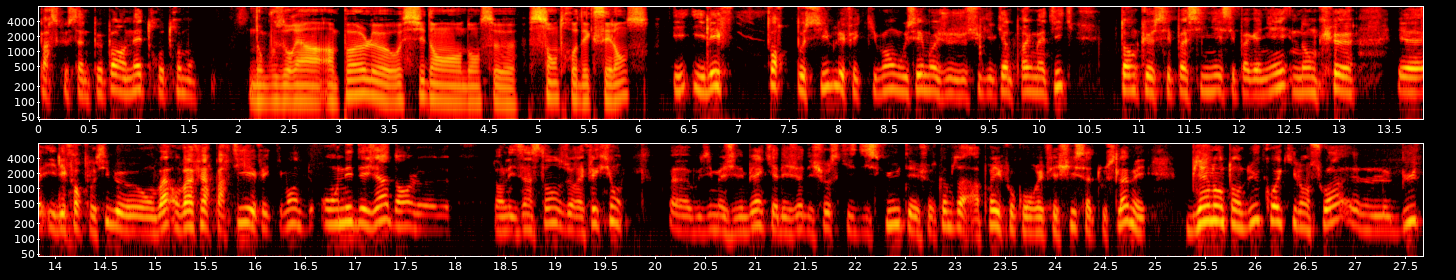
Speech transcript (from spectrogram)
parce que ça ne peut pas en être autrement. Donc vous aurez un, pôle aussi dans, dans ce centre d'excellence? Il, est fort possible, effectivement. Vous savez, moi, je, je suis quelqu'un de pragmatique tant que c'est pas signé, c'est pas gagné. Donc, euh, euh, il est fort possible. On va, on va faire partie. Effectivement, on est déjà dans le, dans les instances de réflexion. Euh, vous imaginez bien qu'il y a déjà des choses qui se discutent et des choses comme ça. Après, il faut qu'on réfléchisse à tout cela, mais bien entendu, quoi qu'il en soit, le but,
